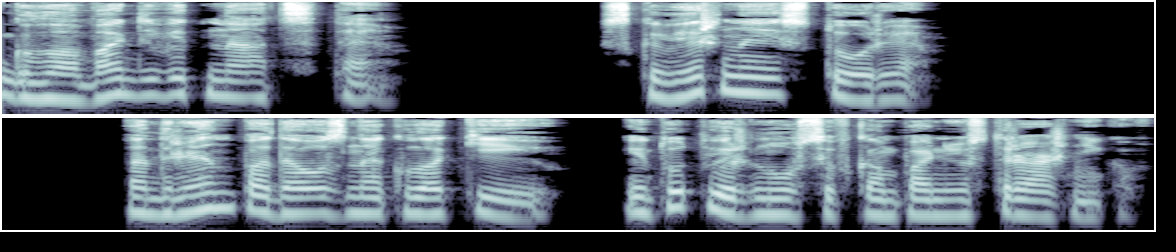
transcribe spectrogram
Глава 19. Скверная история. Адриан подал знак лакею, и тот вернулся в компанию стражников.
